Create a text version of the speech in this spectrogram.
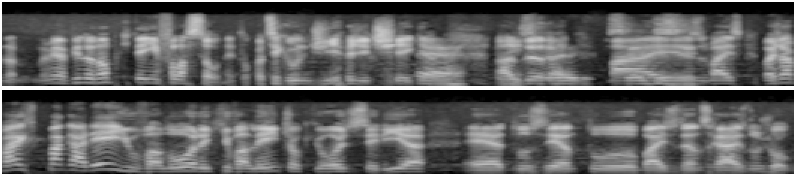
Na minha vida não, porque tem inflação, né? Então pode ser que um dia a gente chegue é, a. a isso, mas, mas, mas jamais pagarei o valor equivalente ao que hoje seria é, 200, mais de 200 reais no jogo.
